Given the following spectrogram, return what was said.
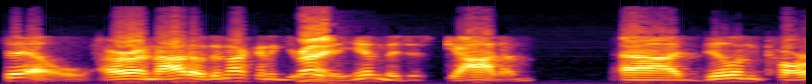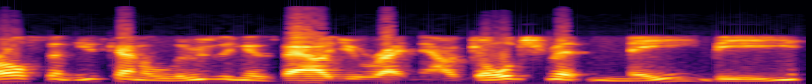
sell. Arenado, they're not going to get right. rid of him. They just got him. Uh, Dylan Carlson, he's kind of losing his value right now. Goldschmidt, maybe.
